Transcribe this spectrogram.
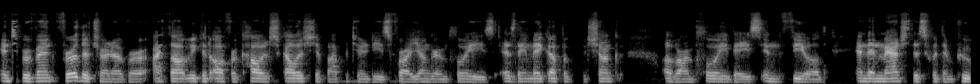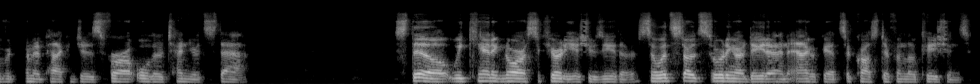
And to prevent further turnover, I thought we could offer college scholarship opportunities for our younger employees as they make up a good chunk of our employee base in the field, and then match this with improved retirement packages for our older tenured staff. Still, we can't ignore our security issues either, so let's start sorting our data and aggregates across different locations,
